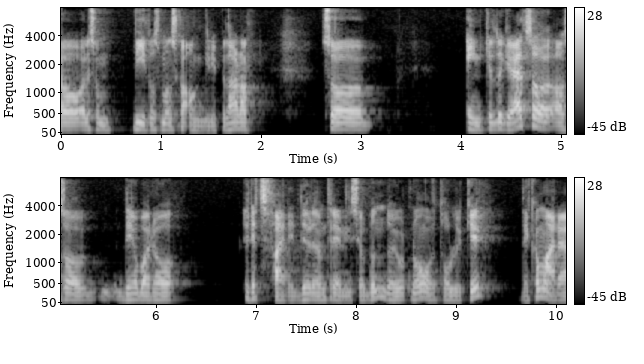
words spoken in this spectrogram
og liksom vite hvordan man skal angripe der. Da. Så enkelt og greit, så altså, det å bare rettferdiggjøre den treningsjobben du har gjort nå over tolv uker, det kan være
